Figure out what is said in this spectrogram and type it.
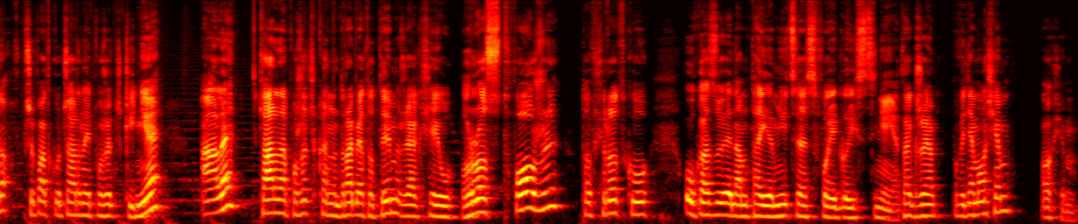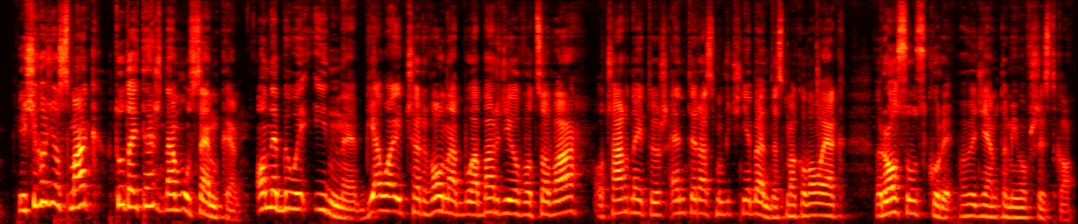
No, w przypadku czarnej porzeczki nie, ale czarna porzeczka nadrabia to tym, że jak się ją roztworzy, to w środku ukazuje nam tajemnicę swojego istnienia. Także powiedziałem 8? 8. Jeśli chodzi o smak, tutaj też dam ósemkę. One były inne. Biała i czerwona była bardziej owocowa. O czarnej to już enty raz mówić nie będę. Smakowała jak rosół skóry. Powiedziałem to mimo wszystko.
